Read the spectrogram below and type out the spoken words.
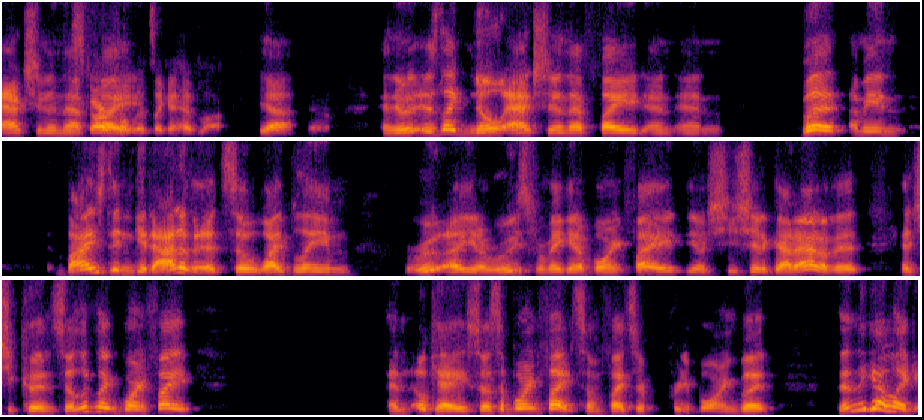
action in that scarf fight. hold, it's like a headlock. Yeah. Yeah. And it was, like no action in that fight. And, and, but I mean, Buys didn't get out of it. So why blame, Ru- uh, you know, Ruiz for making a boring fight? You know, she should have got out of it and she couldn't. So it looked like a boring fight. And okay, so it's a boring fight. Some fights are pretty boring, but then they got like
